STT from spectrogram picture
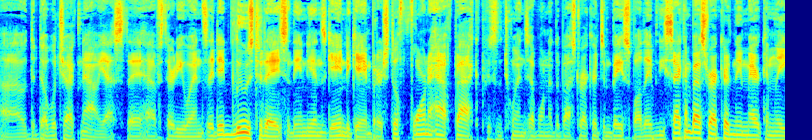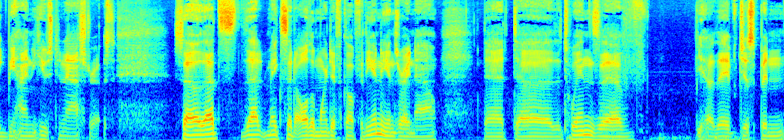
Uh, the double check now, yes, they have 30 wins. They did lose today, so the Indians gained a game, but are still four and a half back because the Twins have one of the best records in baseball. They have the second best record in the American League behind the Houston Astros. So that's that makes it all the more difficult for the Indians right now. That uh, the Twins have, you know, they've just been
